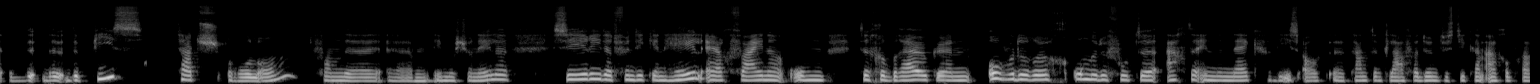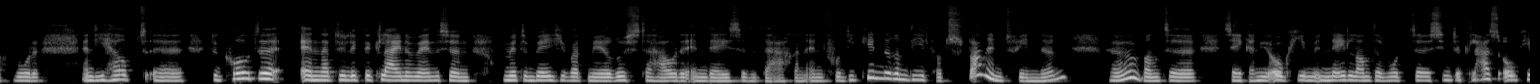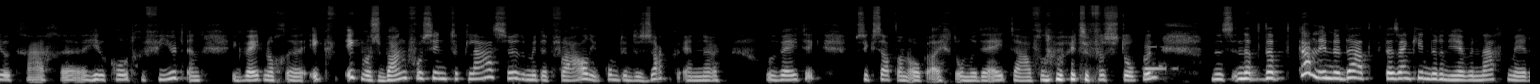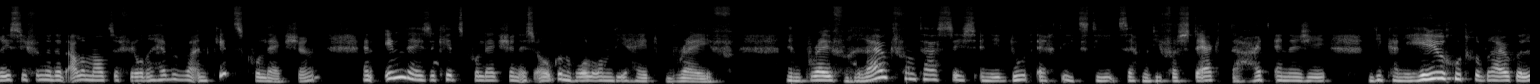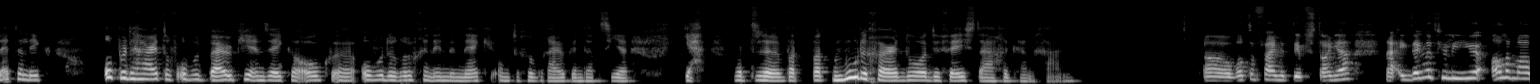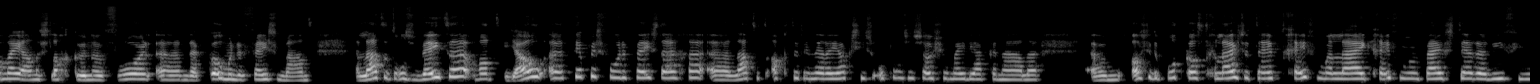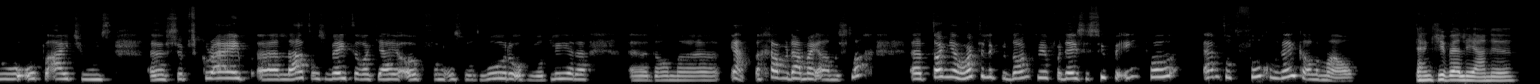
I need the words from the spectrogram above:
de, de, de Peace Touch Roll-On van de um, emotionele serie. Dat vind ik een heel erg fijne om te gebruiken over de rug, onder de voeten, achter in de nek. Die is al uh, kant-en-klaar verdund, dus die kan aangebracht worden. En die helpt uh, de grote en natuurlijk de kleine mensen met een beetje wat meer rust te houden in deze dagen. En voor die kinderen die het wat spannend vinden, hè, want uh, zeker nu ook hier in Nederland, er wordt Sinterklaas ook heel graag heel groot gevierd. En ik weet nog, ik, ik was bang voor Sinterklaas met het verhaal, je komt in de zak en uh, wat weet ik. Dus ik zat dan ook echt onder de eettafel mee te verstoppen. Dus dat, dat kan inderdaad. Er zijn kinderen die hebben nachtmerries, die vinden dat allemaal te veel. Dan hebben we een kids collection. En in deze kids collection is ook een roll-on die heet Brave. En Brave ruikt fantastisch en die doet echt iets, die, zeg maar, die versterkt de hartenergie. Die kan je heel goed gebruiken, letterlijk op het hart of op het buikje en zeker ook uh, over de rug en in de nek om te gebruiken. Dat je ja, wat, uh, wat, wat moediger door de feestdagen kan gaan. Oh, wat een fijne tips, Tanja. Nou, ik denk dat jullie hier allemaal mee aan de slag kunnen voor uh, de komende feestmaand. Laat het ons weten wat jouw uh, tip is voor de feestdagen. Laat het achter in de reacties op onze social media kanalen. Um, als je de podcast geluisterd hebt, geef hem een like, geef hem een 5 sterren review op iTunes. Uh, subscribe, uh, laat ons weten wat jij ook van ons wilt horen of wilt leren. Uh, dan, ja, dan gaan we daarmee aan de slag. Tanja, hartelijk bedankt weer voor deze super info. En tot volgende week allemaal. Dankjewel, Liane.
